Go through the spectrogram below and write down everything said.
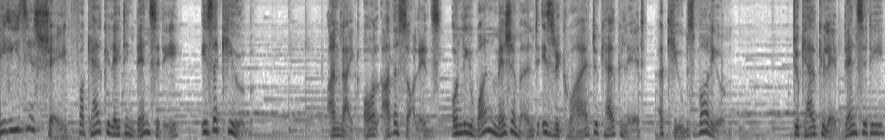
The easiest shape for calculating density is a cube. Unlike all other solids, only one measurement is required to calculate a cube's volume. To calculate density,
